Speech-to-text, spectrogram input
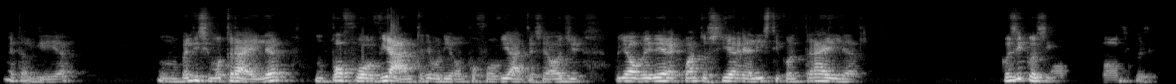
Metal Gear, un bellissimo trailer, un po' fuorviante, devo dire, un po' fuorviante, se oggi vogliamo vedere quanto sia realistico il trailer. Così così. Po', po'. così, così.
